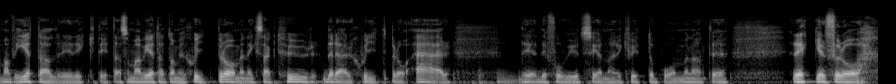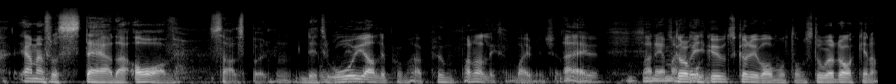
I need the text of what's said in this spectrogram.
man vet aldrig riktigt. Alltså, man vet att de är skitbra men exakt hur det där skitbra är mm. det, det, får vi ju ett senare kvitto på. Men att det räcker för att, ja, men för att städa av Salzburg. Mm. Det tror de går ju aldrig på de här plumparna liksom, Bayern München. Nej, man är ska de åka ut ska det ju vara mot de stora drakarna.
